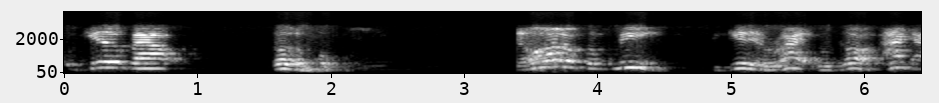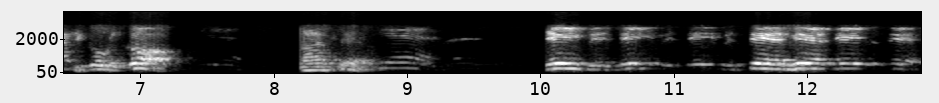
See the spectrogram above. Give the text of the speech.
forget about other folks. In order for me to get it right with God, I got to go to God myself. David, David, David said here, David said,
